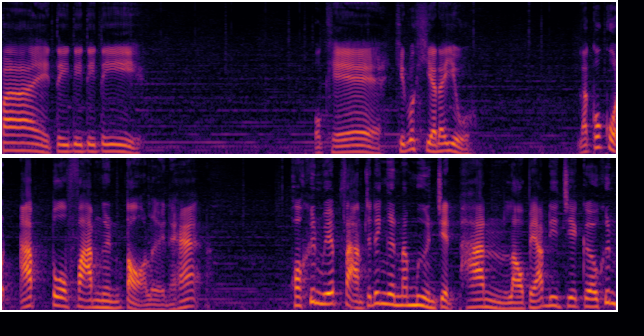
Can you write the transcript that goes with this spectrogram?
ไปตีตีตีตีโอเค คิดว่าเคลียร์ได้อยู่ แล้วก็กดอัพตัวฟาร์มเงินต่อเลยนะฮะ พอขึ้นเว็บ 3 จะได้เงินมา 17,000 เราไปอัพดีเจเกิลขึ้น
